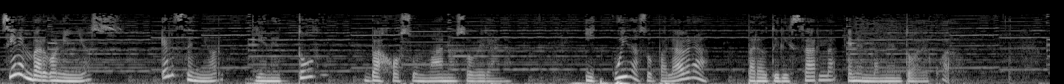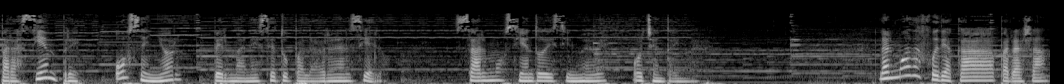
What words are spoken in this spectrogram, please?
Sin embargo, niños, el Señor tiene todo bajo su mano soberana y cuida su palabra para utilizarla en el momento adecuado. Para siempre, oh Señor, permanece tu palabra en el cielo. Salmo 119, 89. La almohada fue de acá para allá.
